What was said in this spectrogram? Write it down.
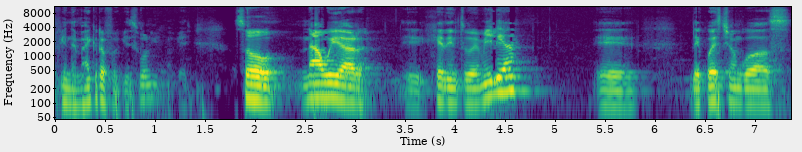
think the microphone is working. Okay. So now we are uh, heading to Emilia. Uh, the question was,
